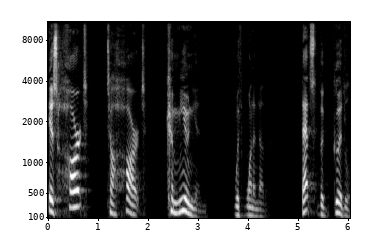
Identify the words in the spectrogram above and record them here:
is heart to heart communion with one another. That's the good life.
